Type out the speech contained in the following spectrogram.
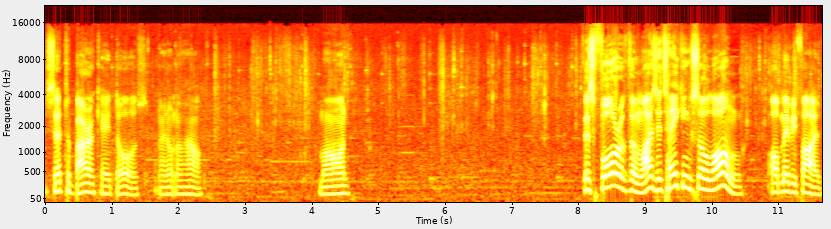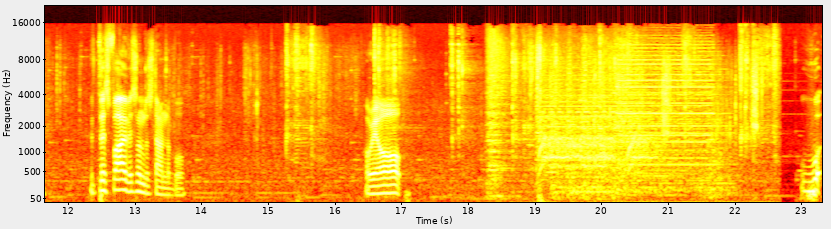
It said to barricade doors, and I don't know how. Come on. There's four of them. Why is it taking so long? Or maybe five. If there's five, it's understandable. Hurry up. What?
